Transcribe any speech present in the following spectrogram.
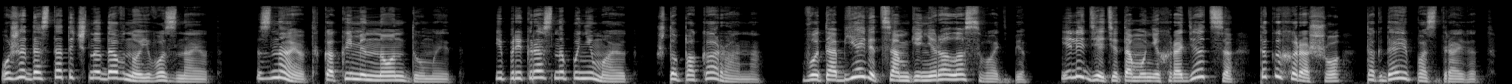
уже достаточно давно его знают. Знают, как именно он думает. И прекрасно понимают, что пока рано. Вот объявит сам генерал о свадьбе. Или дети там у них родятся, так и хорошо, тогда и поздравят.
